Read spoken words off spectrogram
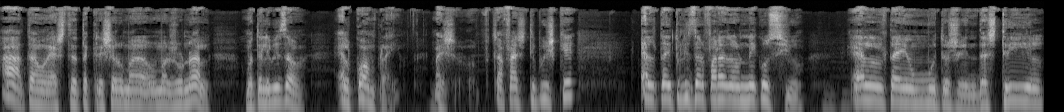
Ah, então esta está a crescer uma, uma jornal, uma televisão. Ele compra. Mas já faz tipo isso que ele está a utilizar para um negócio. Ele tem muitos industrial,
